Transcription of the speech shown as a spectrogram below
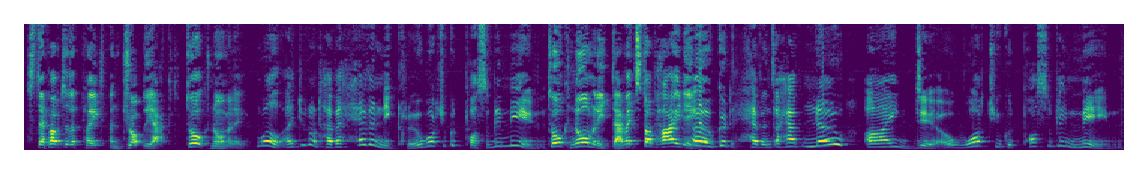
Step up to the plate and drop the act. Talk normally. Well, I do not have a heavenly clue what you could possibly mean. Talk normally, damn it. Stop hiding. Oh, good heavens, I have no idea what you could possibly mean.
